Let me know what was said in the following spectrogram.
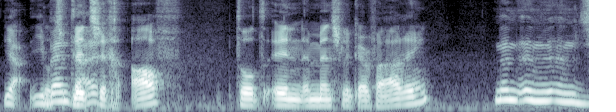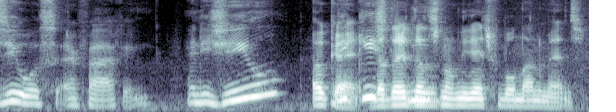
Ja, je dat bent split zich af tot in een menselijke ervaring. een, een, een zielservaring. En die ziel, Oké, Die kiest dat, dat is nog niet eens verbonden aan de mens.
